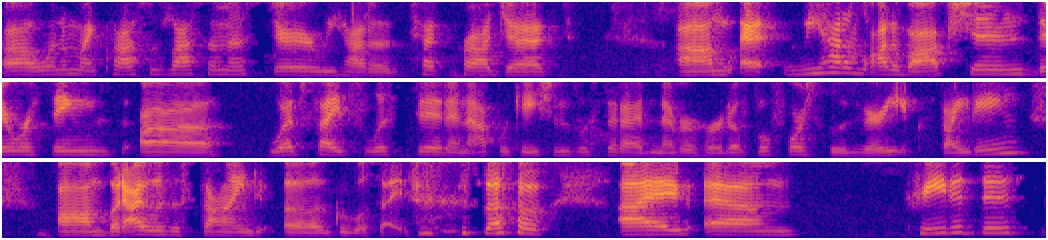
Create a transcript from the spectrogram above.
uh, one of my classes last semester, we had a tech project. Um, at, we had a lot of options. There were things, uh, websites listed and applications listed I had never heard of before, so it was very exciting. Um, but I was assigned a Google site, so I um, created this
